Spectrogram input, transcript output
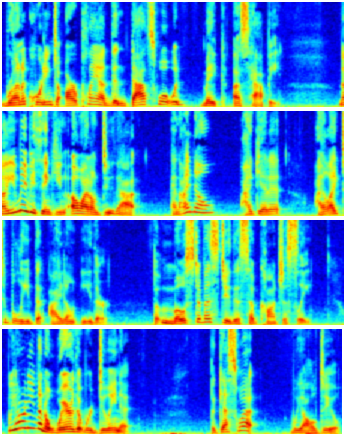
run according to our plan, then that's what would make us happy. Now, you may be thinking, oh, I don't do that. And I know, I get it. I like to believe that I don't either. But most of us do this subconsciously. We aren't even aware that we're doing it. But guess what? We all do.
